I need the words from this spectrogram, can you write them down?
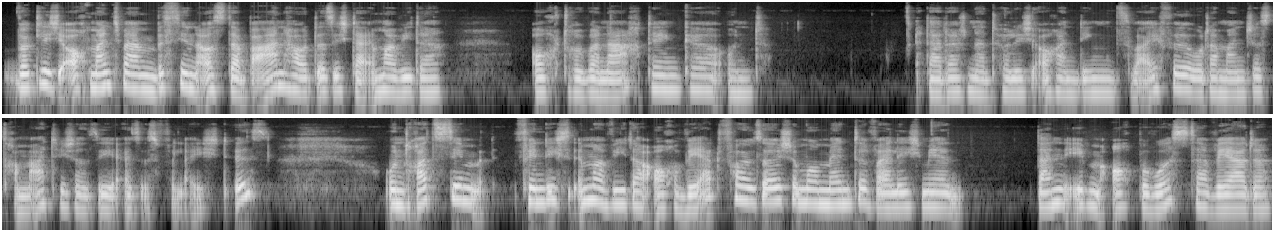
wirklich auch manchmal ein bisschen aus der Bahn haut, dass ich da immer wieder auch drüber nachdenke und dadurch natürlich auch an Dingen zweifle oder manches dramatischer sehe, als es vielleicht ist. Und trotzdem finde ich es immer wieder auch wertvoll, solche Momente, weil ich mir dann eben auch bewusster werde,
